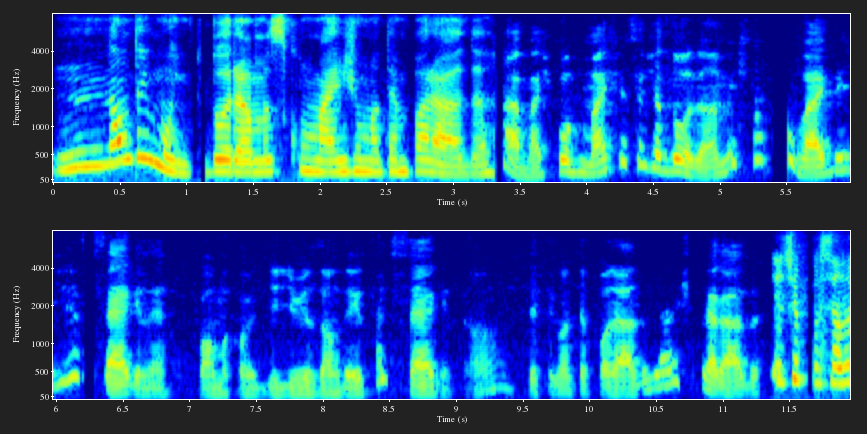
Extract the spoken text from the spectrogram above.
não tem muito doramas com mais de uma temporada. Ah, mas por mais que seja dorama, estão com vibe de série, né? Forma de divisão deles tá de série. Então, ter segunda temporada já é esperado. E, tipo, sendo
